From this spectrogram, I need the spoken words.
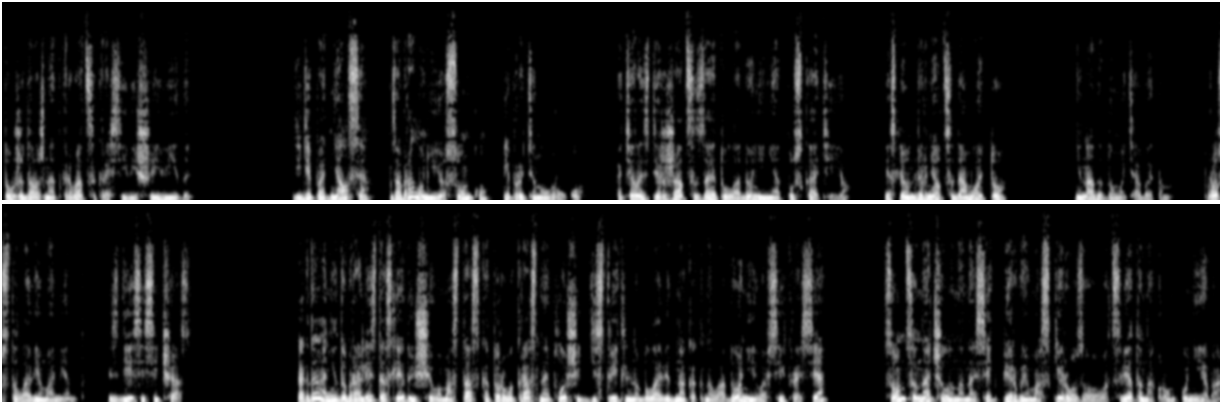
тоже должны открываться красивейшие виды. Диди поднялся, забрал у нее сумку и протянул руку. Хотелось держаться за эту ладонь и не отпускать ее. Если он вернется домой, то... Не надо думать об этом. Просто лови момент. Здесь и сейчас. Когда они добрались до следующего моста, с которого Красная площадь действительно была видна как на ладони и во всей красе, солнце начало наносить первые мазки розового цвета на кромку неба.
